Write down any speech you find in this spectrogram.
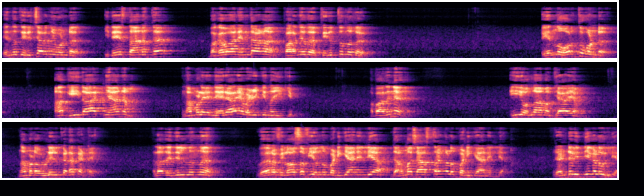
എന്ന് തിരിച്ചറിഞ്ഞുകൊണ്ട് ഇതേ സ്ഥാനത്ത് ഭഗവാൻ എന്താണ് പറഞ്ഞത് തിരുത്തുന്നത് എന്ന് ഓർത്തുകൊണ്ട് ആ ഗീതാജ്ഞാനം നമ്മളെ നേരായ വഴിക്ക് നയിക്കും. അപ്പൊ അതിന് ഈ ഒന്നാം അധ്യായം നമ്മുടെ ഉള്ളിൽ കിടക്കട്ടെ. അല്ലാതെ ഇതിൽ നിന്ന് വേറെ ഫിലോസഫി ഒന്നും പഠിക്കാനില്ല ധർമ്മശാസ്ത്രങ്ങളും പഠിക്കാനില്ല. രണ്ട് വിദ്യകളുമില്ല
